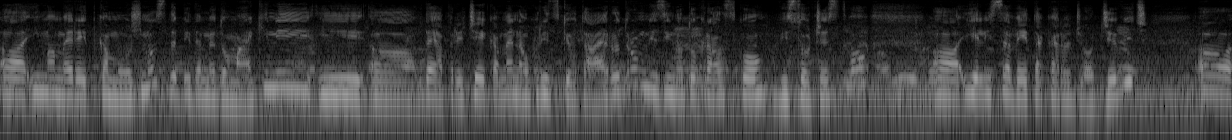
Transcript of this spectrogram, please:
а, имаме редка можност да бидеме домакини и а, да ја пречекаме на Охридскиот аеродром, низиното кралско височество, а, Елисавета Караджорджевич. А,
